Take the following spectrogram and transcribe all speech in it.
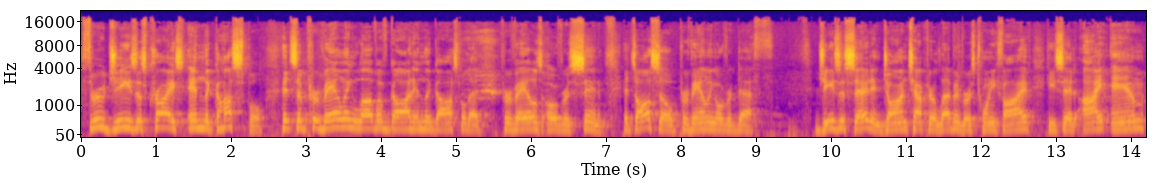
through Jesus Christ in the gospel. It's a prevailing love of God in the gospel that prevails over sin. It's also prevailing over death. Jesus said in John chapter 11, verse 25, He said, I am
